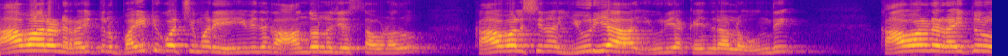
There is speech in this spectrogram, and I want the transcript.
కావాలని రైతులు బయటకు వచ్చి మరి ఈ విధంగా ఆందోళన చేస్తూ ఉన్నారు. కావలసిన యూరియా యూరియా కేంద్రాల్లో ఉంది. కావాలని రైతులు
